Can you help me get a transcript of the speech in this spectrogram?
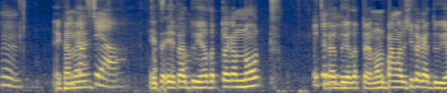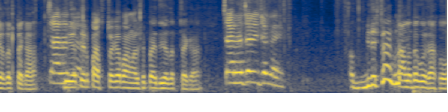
হুম। এখানে এটা এটা দুই হাজার টাকার নোট। এটা দুই হাজার টাকা বাংলাদেশি টাকা দুই হাজার টাকা। কুয়েতের পাঁচ টাকা বাংলাদেশে প্রায় দুই হাজার টাকা। চার হাজার বিদেশ টাকা আলাদা করে রাখো।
